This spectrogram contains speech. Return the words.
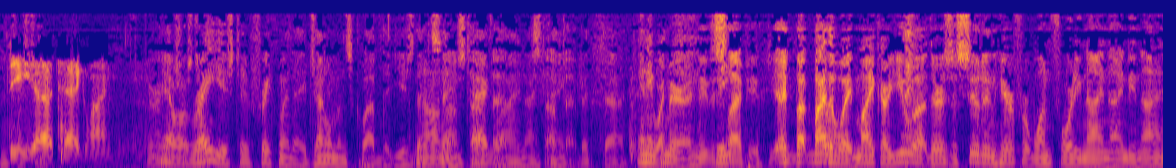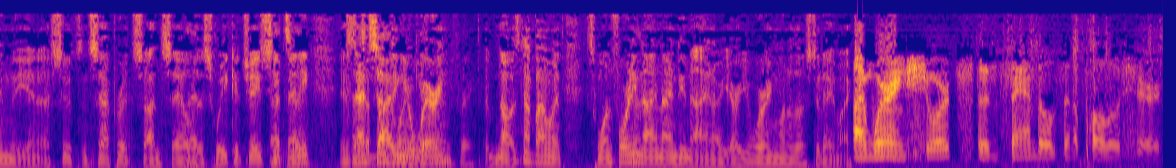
the uh, tagline. Yeah, well, Ray used to frequent a gentleman's club that used that No, same no, tagline, I Stop think. that. But uh, anyway, Come here, I need to the- slap you. Yeah, but by the way, Mike, are you? Uh, there's a suit in here for one forty nine ninety nine. The uh, suits and separates on sale That- this week at J.C. Penney. Is that something one, you're wearing? No, it's not buy one. It's one forty nine ninety nine. Are you, are you wearing one of those today, Mike? I'm wearing shorts and sandals and a polo shirt,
